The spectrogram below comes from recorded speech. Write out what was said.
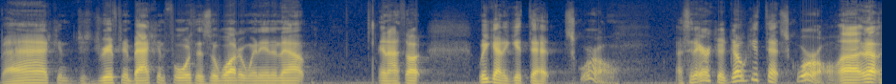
back and just drifting back and forth as the water went in and out. And I thought, we got to get that squirrel. I said, Erica, go get that squirrel. Uh,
